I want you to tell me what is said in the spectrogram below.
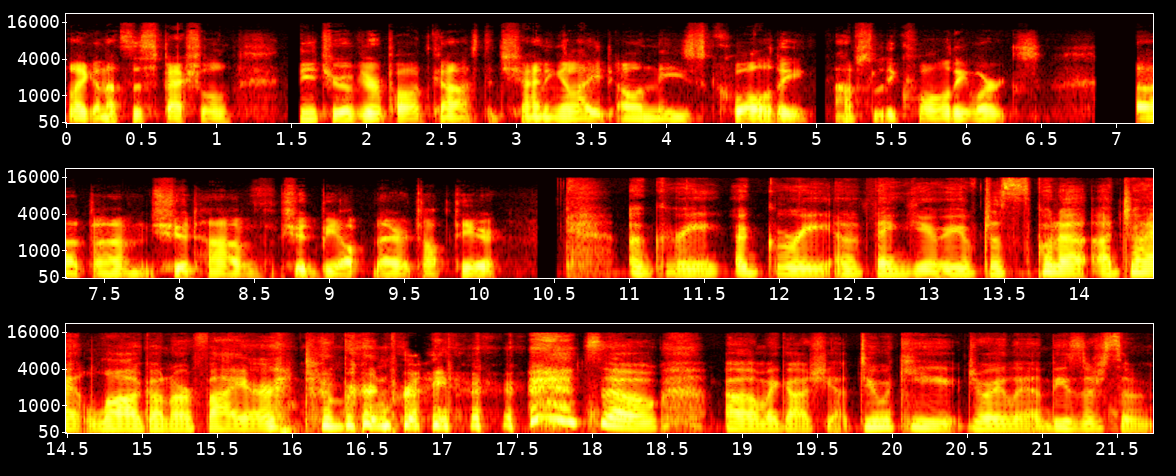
like, and that's the special nature of your podcast. It's shining a light on these quality, absolutely quality works that um, should have should be up there, top tier. Agree, agree, and thank you. You've just put a, a giant log on our fire to burn brighter. so, oh my gosh, yeah, Duma-Key, Joyland, these are some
